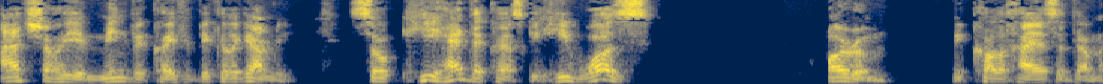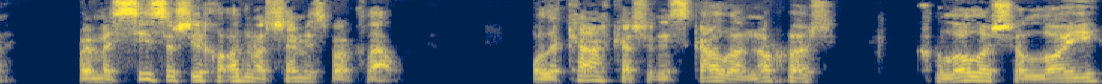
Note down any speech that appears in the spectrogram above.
ad shahoye min v'koif b'kelegamri. So he had the kodesh He was Arum, mikolachayis adama. Where mesisa shicha adam Hashem is bar klal. Olekach kasher niskala kolola shaloi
